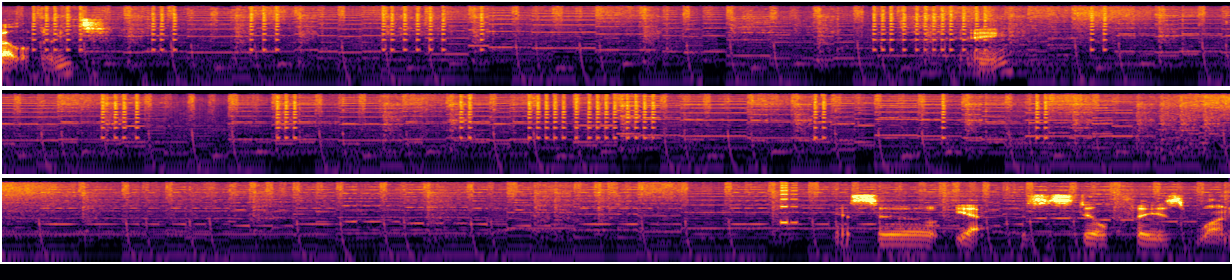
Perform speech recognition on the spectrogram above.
irrelevant. Okay. Yeah, so yeah, this is still phase one.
